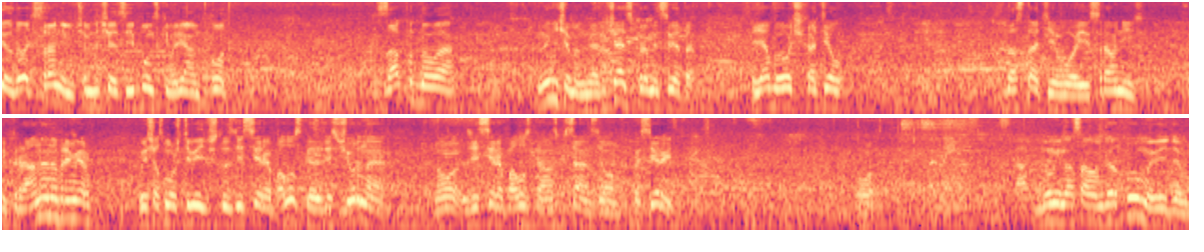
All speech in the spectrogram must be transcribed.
есть. Давайте сравним, чем отличается японский вариант от западного. Ну, ничем он не отличается, кроме цвета. Я бы очень хотел достать его и сравнить экраны, например. Вы сейчас можете видеть, что здесь серая полоска, а здесь черная. Но здесь серая полоска, она специально сделана такой серой. Вот. Ну и на самом верху мы видим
